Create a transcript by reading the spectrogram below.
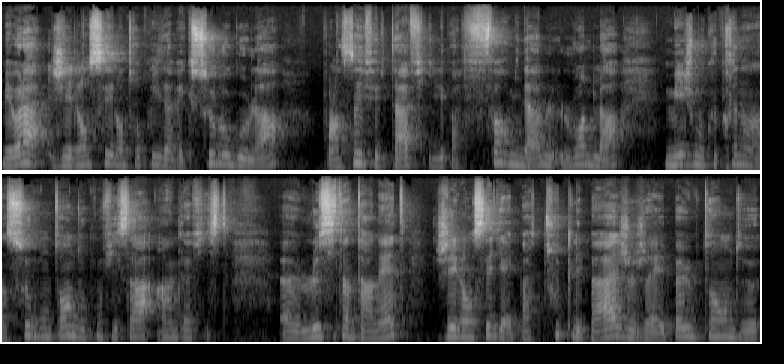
Mais voilà, j'ai lancé l'entreprise avec ce logo-là. Pour l'instant, il fait le taf. Il n'est pas formidable, loin de là. Mais je m'occuperai dans un second temps de confier ça à un graphiste. Euh, le site internet, j'ai lancé, il n'y avait pas toutes les pages, j'avais pas eu le temps de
